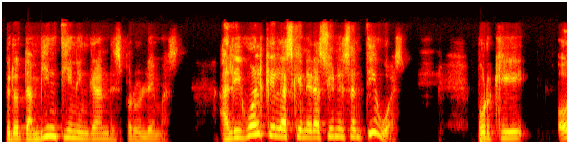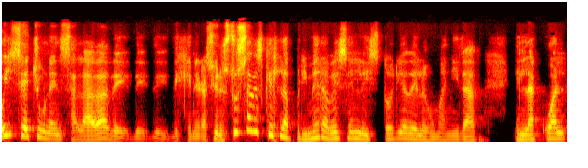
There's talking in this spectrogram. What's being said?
pero también tienen grandes problemas, al igual que las generaciones antiguas, porque hoy se ha hecho una ensalada de, generaciones. Tú sabes que es la primera vez en la historia de la humanidad en la cual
